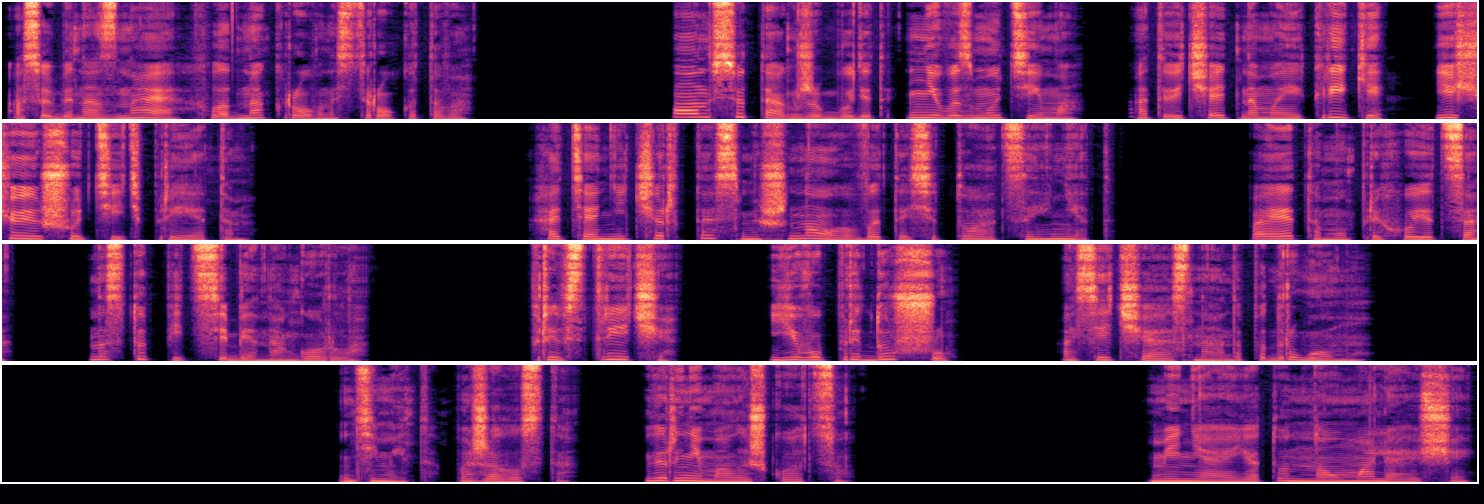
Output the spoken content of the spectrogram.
особенно зная хладнокровность Рокотова. Он все так же будет невозмутимо отвечать на мои крики, еще и шутить при этом. Хотя ни черта смешного в этой ситуации нет. Поэтому приходится наступить себе на горло. При встрече его придушу, а сейчас надо по-другому. Демид, пожалуйста, Верни малышку отцу. Меняю я тон на умоляющий.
